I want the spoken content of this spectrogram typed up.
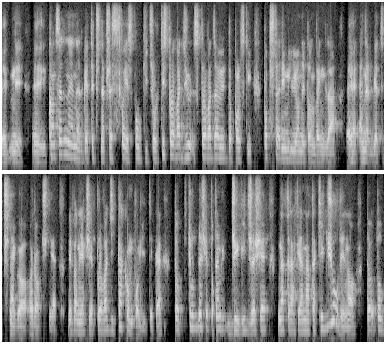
e, e, koncerny energetyczne przez swoje spółki córki sprowadzały do Polski po 4 miliony ton węgla energetycznego rocznie. Wie pan, jak się prowadzi taką politykę, to trudno się potem dziwić, że się natrafia na takie dziury. No, to, to,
